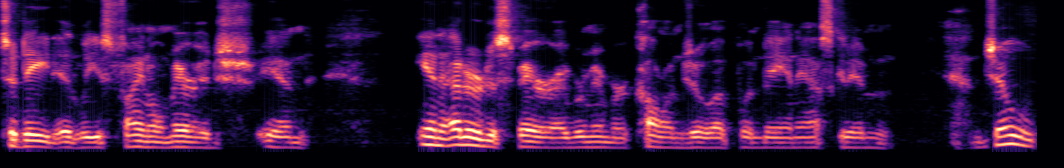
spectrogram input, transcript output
to date at least final marriage. And in utter despair, I remember calling Joe up one day and asking him, Joe,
